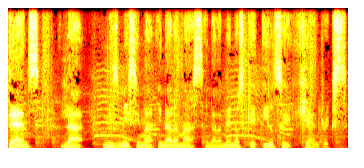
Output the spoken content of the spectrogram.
Dance, la mismísima y nada más y nada menos que Ilse Hendrix.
